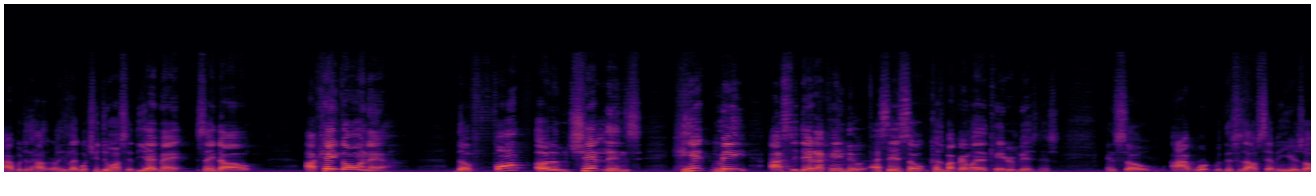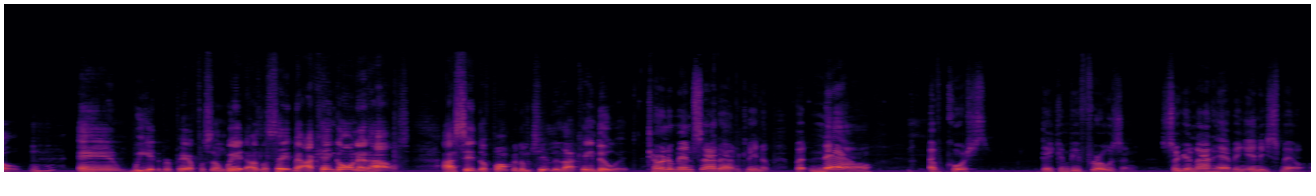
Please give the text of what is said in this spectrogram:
I went to the house early. He's like, What you doing? I said, Yeah, man. Say, dog, I can't go in there. The funk of them chitlins hit me. I said, Dad, I can't do it. I said, So, because my grandmother had a catering business. And so I worked with this since I was seven years old. Mm-hmm. And we had to prepare for some wedding. I was like, say, man, I can't go in that house. I said, the funk of them chitlins, I can't do it. turn them inside out and clean them. But now, of course, they can be frozen. so you're not having any smell.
